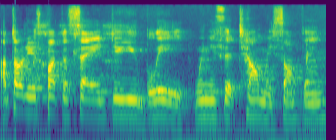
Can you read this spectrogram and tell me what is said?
I thought he was about to say, do you bleed? When you said, tell me something.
